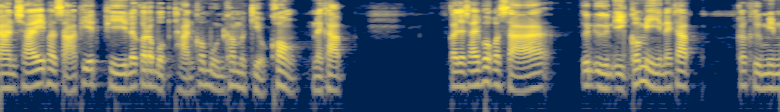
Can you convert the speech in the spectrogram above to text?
การใช้ภาษา PHP แล้วก็ระบบฐานข้อมูลเข้ามาเกี่ยวข้องนะครับ ก็จะใช้พวกภาษาอื่นๆ อีกก็มีนะครับ ก็คือมัน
